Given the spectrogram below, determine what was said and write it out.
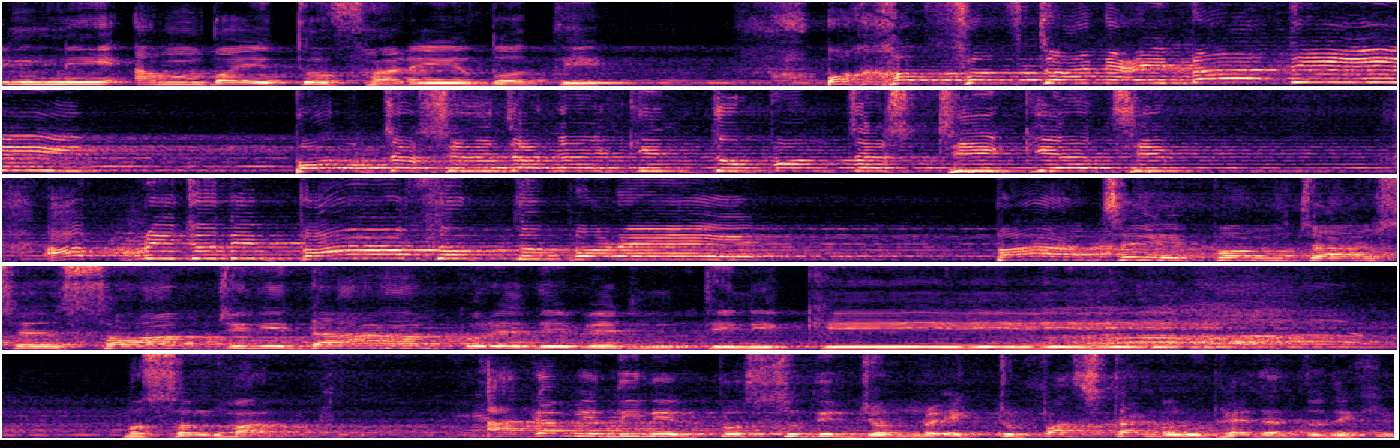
ইন্নি আমদাইতু ফারিদতি ও খাফফতু আন ইবাদি। পঞ্চাশের জায়গায় কিন্তু পঞ্চাশ ঠিকই আছে। আপনি যদি পাঁচ অক্ত পড়ে পাঁচে পঞ্চাশে সব যিনি দান করে দিবেন তিনি কি? মুসলমান। আগামী দিনের প্রস্তুতির জন্য একটু পাঁচটা আঙ্গুল উঠে দেন তো দেখি।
